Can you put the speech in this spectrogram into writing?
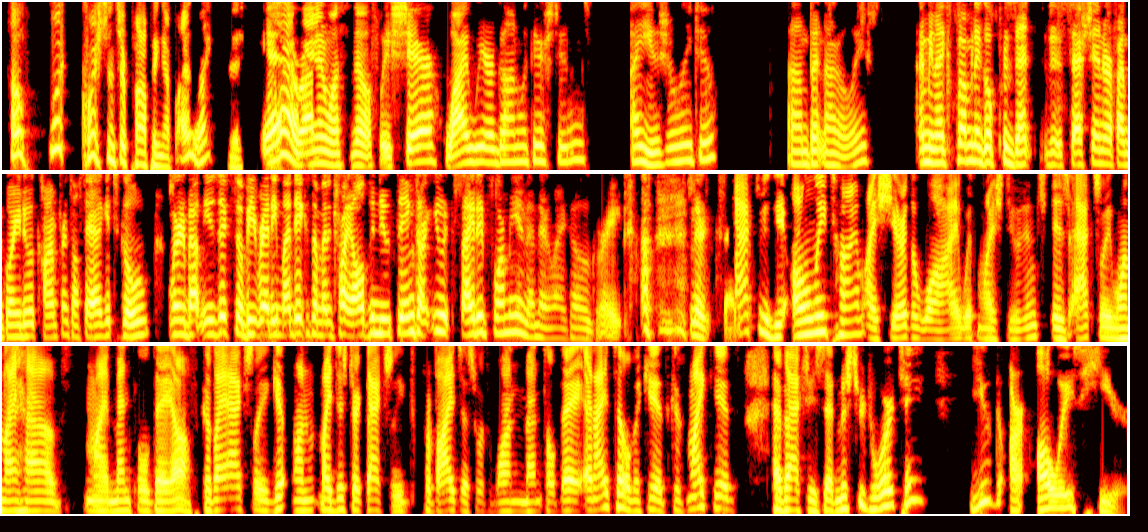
Oh, look, questions are popping up. I like this. Yeah, Ryan wants to know if we share why we are gone with your students. I usually do, um, but not always. I mean, like if I'm going to go present a session or if I'm going to a conference, I'll say I get to go learn about music. So be ready Monday because I'm going to try all the new things. Aren't you excited for me? And then they're like, oh, great. they're excited. Actually, the only time I share the why with my students is actually when I have my mental day off because I actually get one. My district actually provides us with one mental day. And I tell the kids because my kids have actually said, Mr. Duarte, you are always here.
